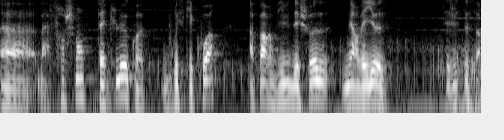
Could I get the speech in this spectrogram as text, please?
euh, bah, franchement, faites-le. Quoi. Vous risquez quoi À part vivre des choses merveilleuses? C'est juste ça.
